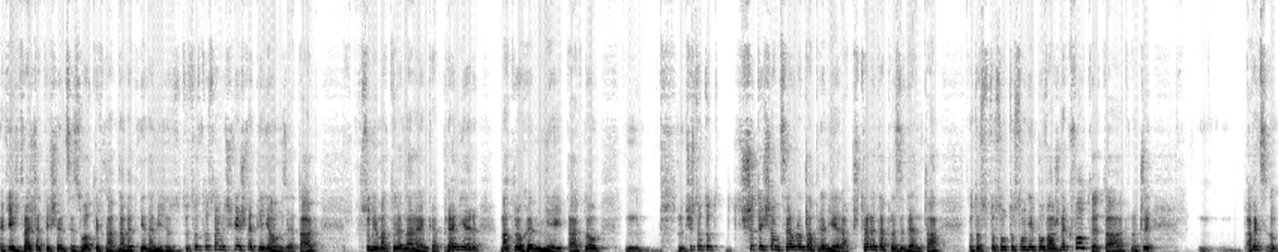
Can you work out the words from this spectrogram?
jakieś 20 tysięcy złotych, na, nawet nie na miesiąc, to, to, to są śmieszne pieniądze, tak? W sumie ma tyle na rękę. Premier ma trochę mniej, tak? No, no przecież to, to 3 tysiące euro dla premiera, 4 dla prezydenta, no to, to, są, to są niepoważne kwoty, tak? Znaczy, a więc no,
